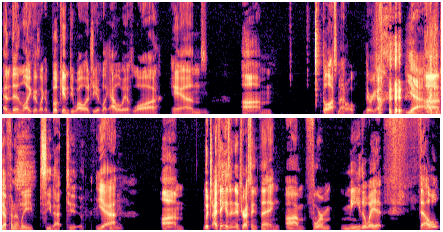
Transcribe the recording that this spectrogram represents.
and then like there's like a bookend duology of like Alloy of Law and Mm. um the Lost Metal. There we go. Yeah, I could Um, definitely see that too. yeah. Mhm. Um which I think is an interesting thing. Um for me the way it felt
